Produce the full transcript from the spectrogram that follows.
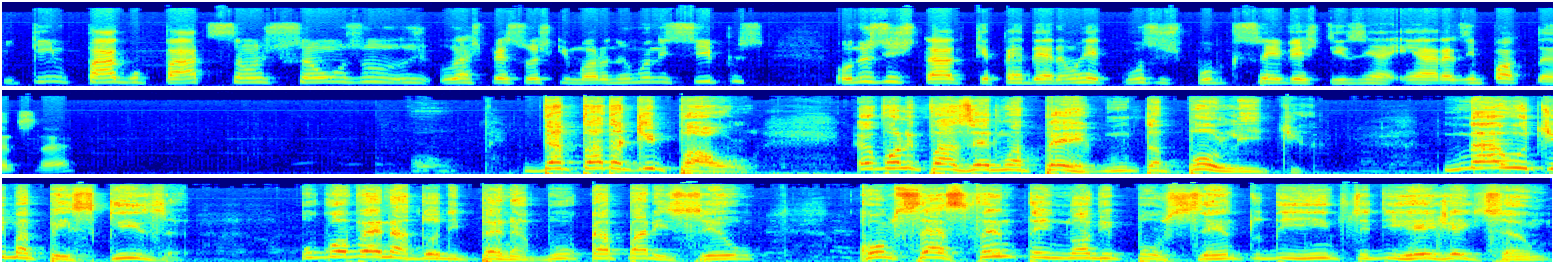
e quem paga o pato são, são os, as pessoas que moram nos municípios ou nos estados que perderão recursos públicos são investidos em, em áreas importantes, né? Deputado aqui, Paulo, eu vou lhe fazer uma pergunta política. Na última pesquisa, O governador de Pernambuco apareceu com 69% de índice de rejeição,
